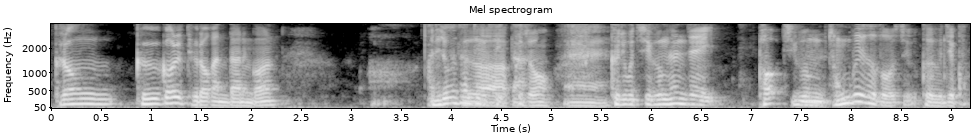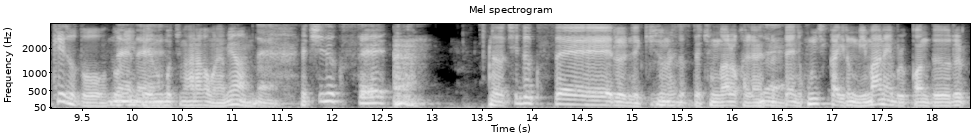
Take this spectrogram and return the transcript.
그런 그걸 들어간다는 건 어, 안 좋은 선택일 수 있다. 크죠. 예. 그리고 지금 현재 법 지금 정부에서도 지금 그 이제 국회에서도 음. 논의되는 것 중 하나가 뭐냐면 네. 취득세 그 취득세를 이제 기준으로 했었을 때 중과를 관련했을 네. 때 공시가 1억 미만의 물건들을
